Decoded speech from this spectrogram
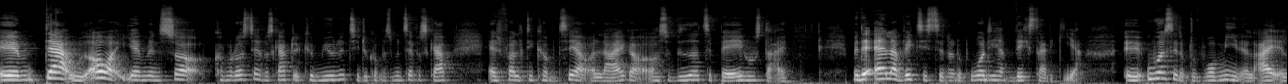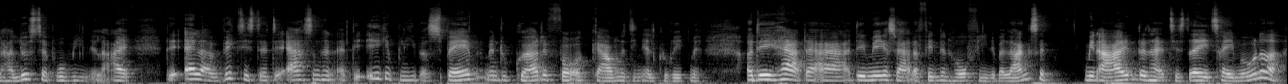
Øhm, derudover, jamen, så kommer du også til at få skabt et community. Du kommer simpelthen til at få skabt, at folk de kommenterer og liker og så videre tilbage hos dig. Men det allervigtigste, når du bruger de her vækststrategier, øh, uanset om du bruger min eller ej, eller har lyst til at bruge min eller ej, det allervigtigste, det er simpelthen, at det ikke bliver spam, men du gør det for at gavne din algoritme. Og det er her, der er, det er mega svært at finde den hårde, fine balance. Min egen, den har jeg testet af i tre måneder,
